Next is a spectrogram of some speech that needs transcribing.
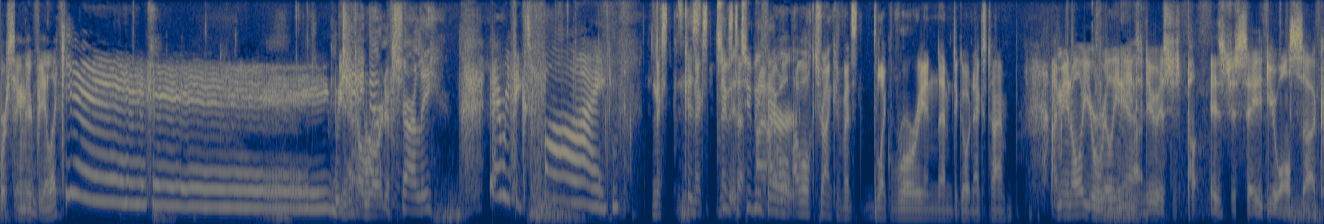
we're sitting there being like, "Yay!" We should tell Rory to Charlie. Everything's fine. Next, 'Cause next, to- next ti- to be I- I fair- will, I will try and convince like Rory and them to go next time. I mean, all you really need Yeah. to do is just pu- is just say you all suck.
